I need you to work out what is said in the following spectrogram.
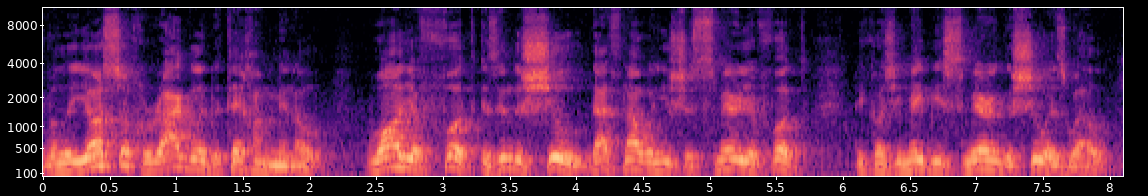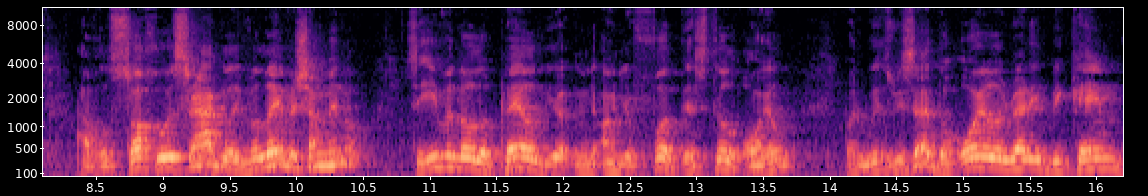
Ragle b'techam minol while your foot is in the shoe, that's not when you should smear your foot because you may be smearing the shoe as well. So even though the pail on your foot there's still oil, but as we said, the oil already became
